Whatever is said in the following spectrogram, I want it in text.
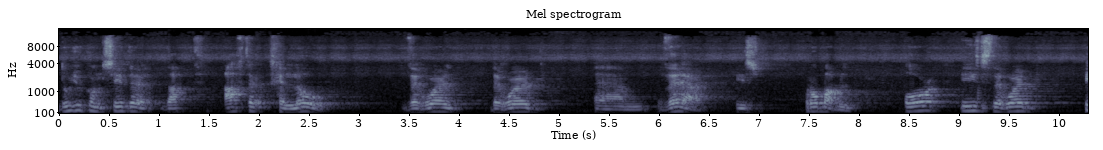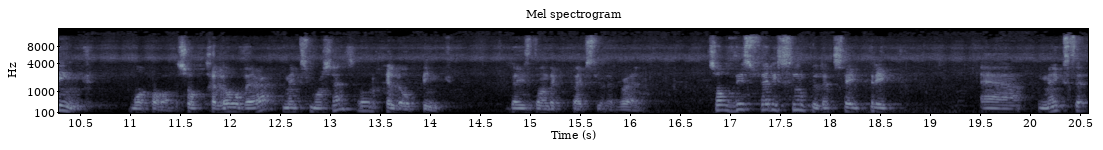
do you consider that after hello, the word, the word um, there is probable, or is the word pink more probable? So hello there makes more sense, or hello pink? based on the text you have read. So this very simple, let's say, trick uh, makes the,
